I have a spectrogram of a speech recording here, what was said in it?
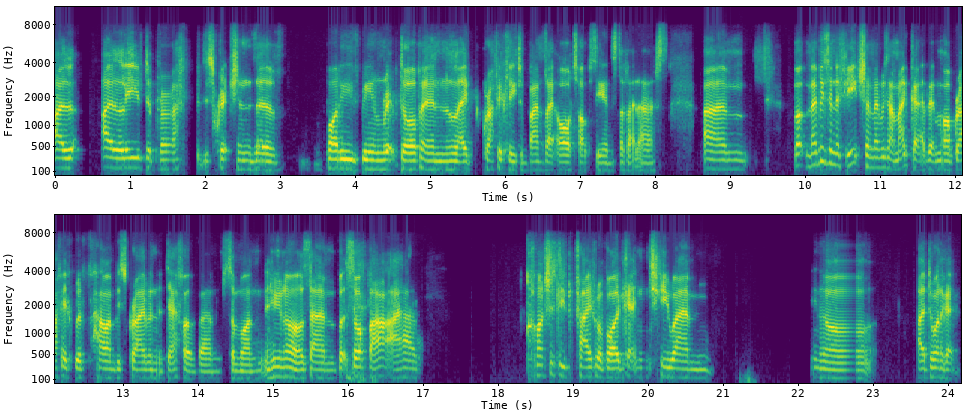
I I leave the graphic descriptions of bodies being ripped open like graphically to bands like Autopsy and stuff like that. Um, but maybe in the future, maybe I might get a bit more graphic with how I'm describing the death of um, someone. Who knows? Um, but so far, I have consciously try to avoid getting too um you know I don't want to get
